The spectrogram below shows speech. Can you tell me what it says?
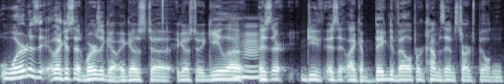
where does it like i said where does it go it goes to it goes to aguila Mm-hmm. is there do you is it like a big developer comes in starts building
